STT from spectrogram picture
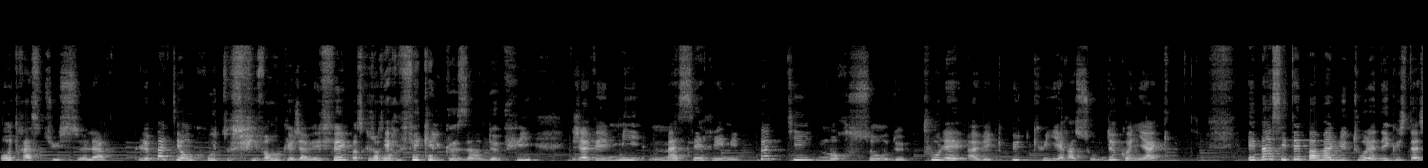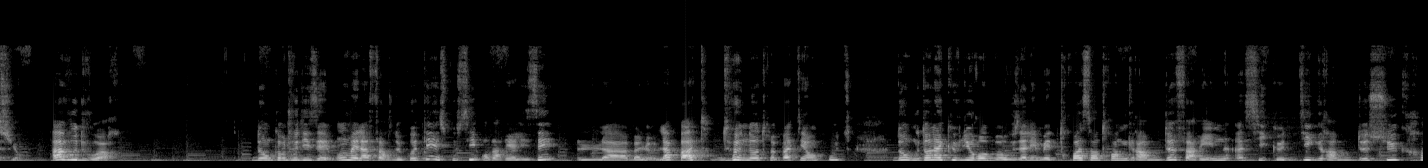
Autre astuce, le pâté en croûte suivant que j'avais fait, parce que j'en ai refait quelques-uns depuis, j'avais mis macérer mes petits morceaux de poulet avec une cuillère à soupe de cognac. Et eh ben c'était pas mal du tout la dégustation. À vous de voir. Donc comme je vous disais, on met la farce de côté et ce coup-ci, on va réaliser la, bah, la, pâte de notre pâté en croûte. Donc dans la cuve du robot, vous allez mettre 330 g de farine ainsi que 10 g de sucre,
